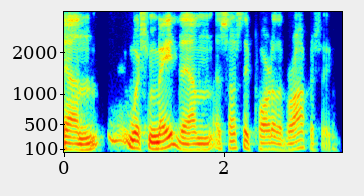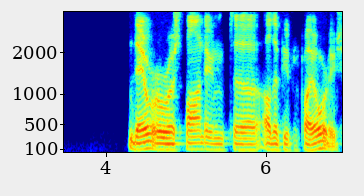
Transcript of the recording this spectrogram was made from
And which made them essentially part of the bureaucracy. They were responding to other people's priorities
